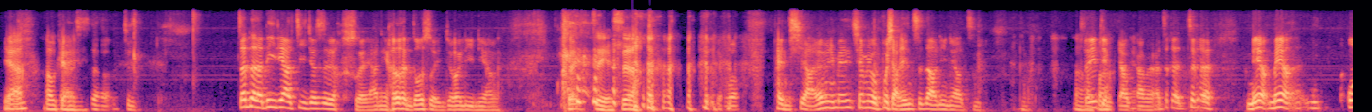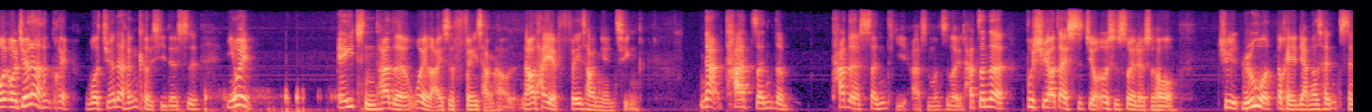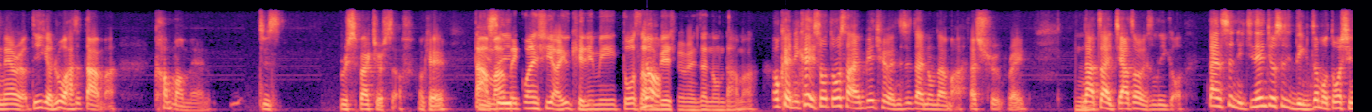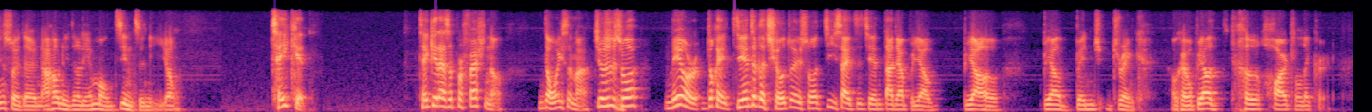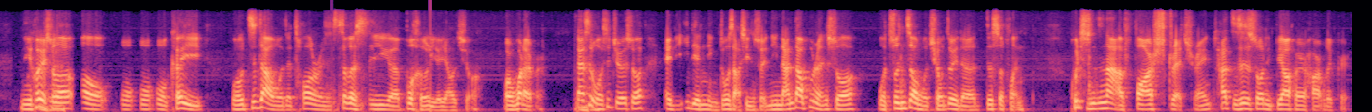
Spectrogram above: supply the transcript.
Yeah，OK，就是真的利尿剂就是水啊，你喝很多水，你就会利尿了。对，这也是了。我喷笑，因为那边下面我不小心吃到利尿剂，这一点比较刚啊。这个这个没有没有，我我觉得很 OK，我觉得很可惜的是，因为 Ayton 他的未来是非常好的，然后他也非常年轻，那他真的他的身体啊什么之类，他真的不需要在十九二十岁的时候去。如果 OK 两个成 scenario，第一个如果他是大马，Come on man。就是 respect yourself，OK？大麻没关系，Are you kidding me？多少 NBA 球员在弄大麻？OK，你可以说多少 NBA 球员是在弄大麻，That's true，right？、嗯、那在加州也是 legal，但是你今天就是领这么多薪水的人，然后你的联盟禁止你用，Take it，Take it as a professional，你懂我意思吗？就是说没有人都可以，今天这个球队说季赛之间大家不要不要不要 binge drink。 OK，我不要喝 hard liquor。你会说、嗯、哦，我我我可以，我知道我的 tolerance 这个是一个不合理的要求，or whatever。但是我是觉得说，哎、嗯，你一年领多少薪水？你难道不能说我尊重我球队的 discipline，which is not a far stretch，right？他只是说你不要喝 hard liquor，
